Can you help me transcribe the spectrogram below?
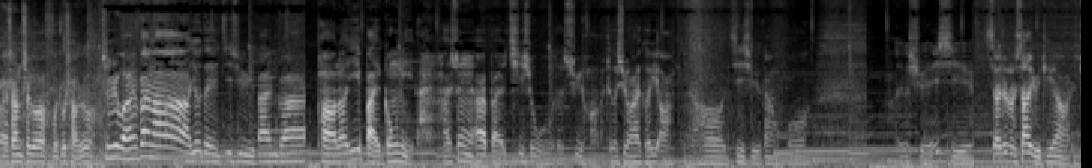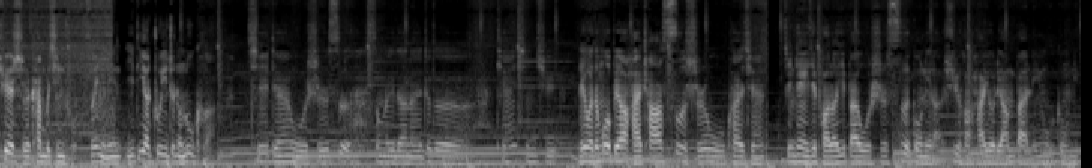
晚上吃个腐竹炒肉，吃完饭啦又得继续搬砖，跑了一百公里，还剩二百七十五的续航，这个续航还可以啊。然后继续干活，还有学习。像这种下雨天啊，确实看不清楚，所以你们一定要注意这种路口。七点五十四，送了一单来这个天心区，离我的目标还差四十五块钱。今天已经跑了一百五十四公里了，续航还有两百零五公里。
